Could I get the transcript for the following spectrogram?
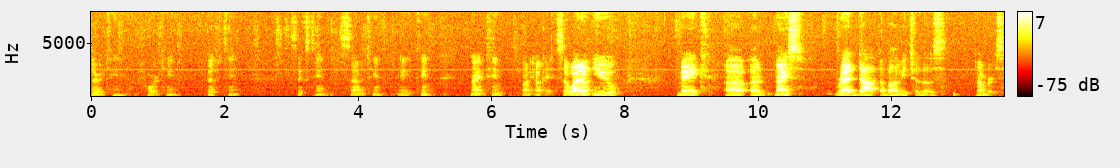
13, 14, 15, 16, 17, 18, 19, 20. Okay, so why don't you make uh, a nice red dot above each of those numbers.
